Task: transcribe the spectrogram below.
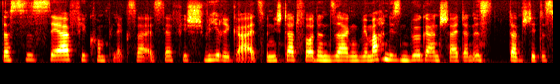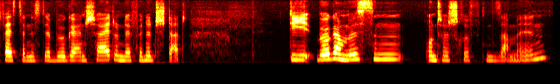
dass es sehr viel komplexer ist, sehr viel schwieriger, als wenn die Stadtverordneten sagen, wir machen diesen Bürgerentscheid, dann, ist, dann steht es fest, dann ist der Bürgerentscheid und der findet statt. Die Bürger müssen Unterschriften sammeln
